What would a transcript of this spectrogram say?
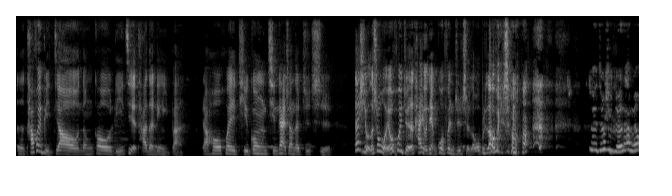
呃，他会比较能够理解他的另一半。然后会提供情感上的支持，但是有的时候我又会觉得他有点过分支持了，我不知道为什么。对，就是觉得他没有，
